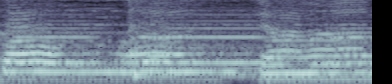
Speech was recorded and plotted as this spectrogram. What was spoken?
công ơn cha.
